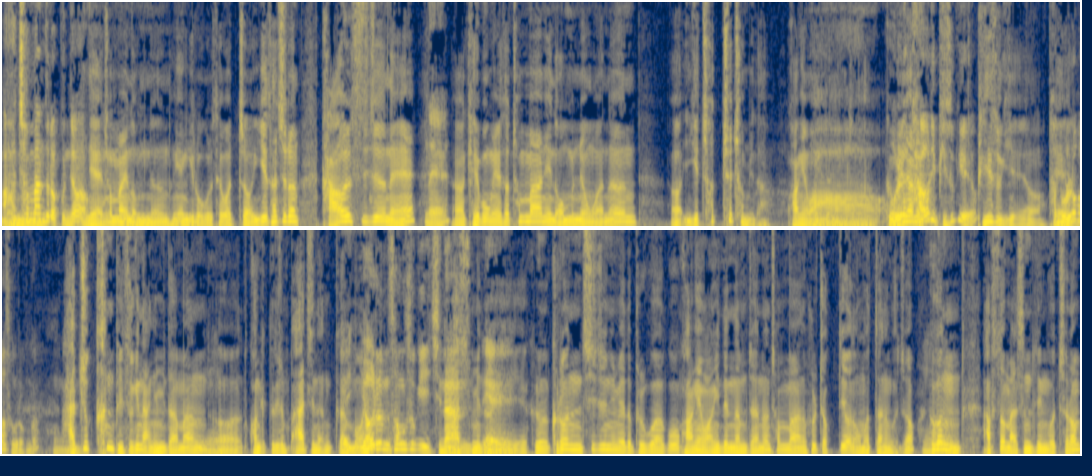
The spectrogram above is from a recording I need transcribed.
아, 천만 들었군요. 예, 천만이 음. 넘는 흥행 기록을 세웠죠. 이게 사실은 가을 시즌에 네. 아, 개봉해서 천만이 넘은 영화는 어, 이게 첫 최초입니다. 광해 왕이 된 아, 남자. 그 원래 가을이 비수기예요? 비수기예요. 다 예. 놀러 가서 그런가? 음. 아주 큰 비수기는 아닙니다만 음. 어, 관객들이 좀 빠지는. 그러니까 뭐 여름 성수기 지난 맞습니다. 예. 예, 예. 그런 그런 시즌임에도 불구하고 광해 왕이 된 남자는 천만 훌쩍 뛰어넘었다는 거죠. 그건 음. 앞서 말씀드린 것처럼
